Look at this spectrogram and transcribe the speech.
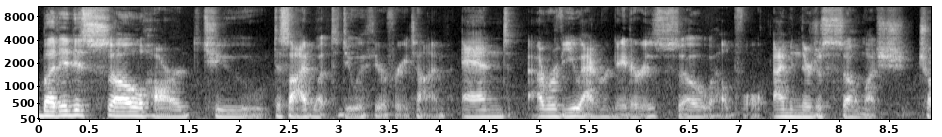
But it is so hard to decide what to do with your free time, and a review aggregator is so helpful. I mean, there's just so much ch-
